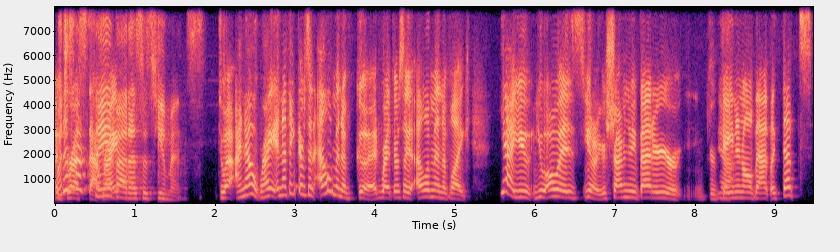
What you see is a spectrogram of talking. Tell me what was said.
address what does that, that say right? about us as humans? Do I, I know, right? And I think there's an element of good, right? There's an element of like, yeah, you you always, you know, you're striving to be better, you're you're yeah. gaining all that. Like that's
